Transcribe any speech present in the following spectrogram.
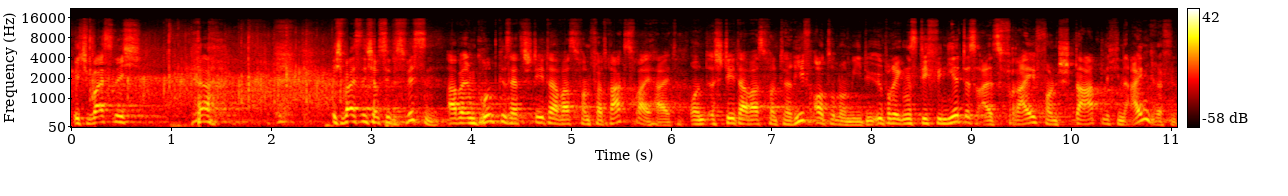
Ich weiß nicht. Ja, ich weiß nicht, ob Sie das wissen, aber im Grundgesetz steht da was von Vertragsfreiheit und es steht da was von Tarifautonomie, die übrigens definiert ist als frei von staatlichen Eingriffen.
